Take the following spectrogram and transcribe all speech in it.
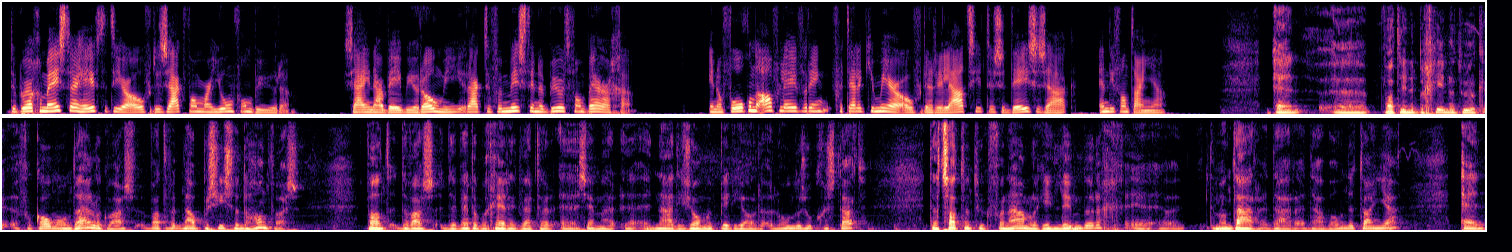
De burgemeester heeft het hier over de zaak van Marion van Buren. Zij en haar baby Romy raakte vermist in de buurt van Bergen. In een volgende aflevering vertel ik je meer over de relatie tussen deze zaak en die van Tanja. En uh, wat in het begin natuurlijk volkomen onduidelijk was, wat er nou precies aan de hand was. Want er, was, er werd op een gegeven moment werd er, uh, zeg maar, uh, na die zomerperiode een onderzoek gestart. Dat zat natuurlijk voornamelijk in Limburg, want daar, daar, daar woonde Tanja. En,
